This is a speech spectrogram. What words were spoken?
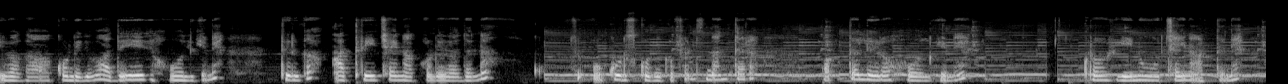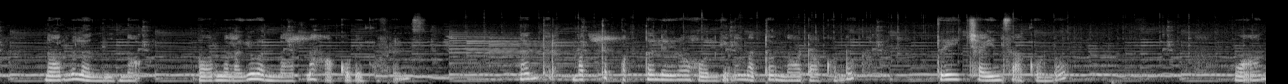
ಇವಾಗ ಹಾಕ್ಕೊಂಡಿದ್ದೀವೋ ಅದೇ ಹೋಲ್ಗೆ ತಿರ್ಗಾ ಆ ತ್ರೀ ಚೈನ್ ಹಾಕ್ಕೊಂಡಿರೋದನ್ನು ಕೂಡಿಸ್ಕೋಬೇಕು ಫ್ರೆಂಡ್ಸ್ ನಂತರ ಪಕ್ಕದಲ್ಲಿರೋ ಹೋಲ್ಗೆ ಕ್ರೋ, ಏನು ಚೈನ್ ಹಾಕ್ತೇನೆ ನಾರ್ಮಲ್ ಒಂದು ನಾರ್ಮಲಾಗಿ ಒಂದು ನಾಟ್ನ ಹಾಕ್ಕೋಬೇಕು ಫ್ರೆಂಡ್ಸ್ ನಂತರ ಮತ್ತೆ ಪಕ್ಕದಲ್ಲಿರೋ ಹೋಲ್ಗೆ ಮತ್ತೊಂದು ನಾಟ್ ಹಾಕ್ಕೊಂಡು ತ್ರೀ ಚೈನ್ಸ್ ಹಾಕ್ಕೊಂಡು ಒನ್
